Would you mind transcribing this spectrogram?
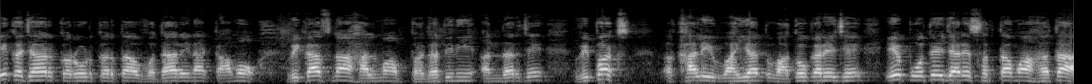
એક હજાર કરોડ કરતા વધારેના કામો વિકાસના હાલમાં પ્રગતિની અંદર છે વિપક્ષ ખાલી વાહિયાત વાતો કરે છે એ પોતે જ્યારે સત્તામાં હતા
